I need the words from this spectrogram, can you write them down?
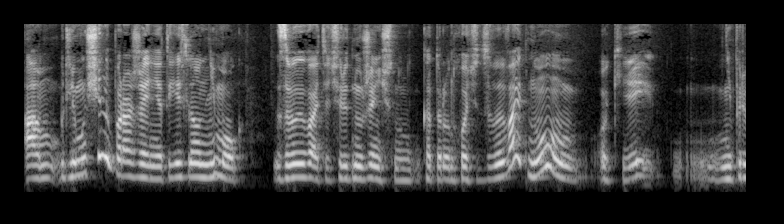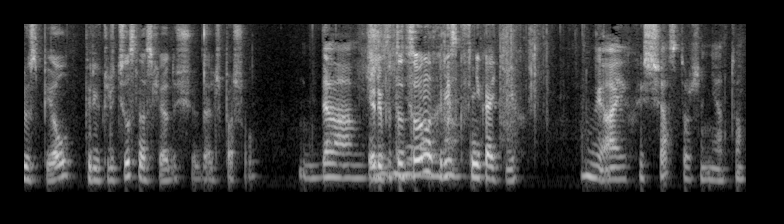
А для мужчины поражение – это если он не мог завоевать очередную женщину, которую он хочет завоевать, ну, окей, не преуспел, переключился на следующую, дальше пошел. Да. И репутационных рисков никаких. Ну, а их и сейчас тоже нету.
